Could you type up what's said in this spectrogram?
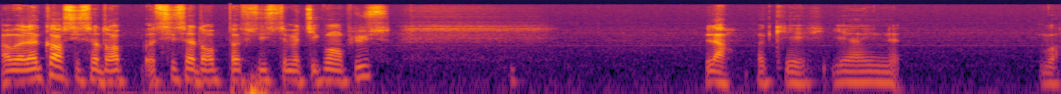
Ah bah d'accord, si ça drop si ça drop pas systématiquement en plus. Là, ok, il y a une. Bon.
